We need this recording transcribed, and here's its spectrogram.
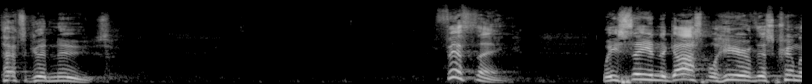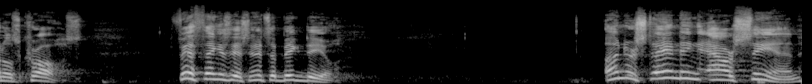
That's good news. Fifth thing we see in the gospel here of this criminal's cross. Fifth thing is this, and it's a big deal. Understanding our sin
